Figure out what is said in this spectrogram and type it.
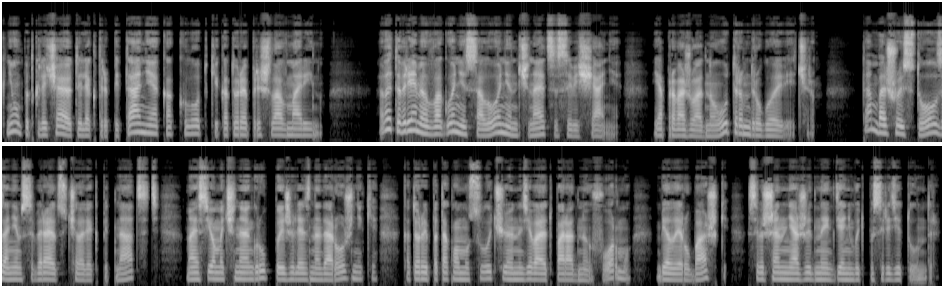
к нему подключают электропитание, как к лодке, которая пришла в Марину. А в это время в вагоне-салоне начинается совещание. Я провожу одно утром, другое вечером. Там большой стол, за ним собираются человек 15, моя съемочная группа и железнодорожники, которые по такому случаю надевают парадную форму, белые рубашки, совершенно неожиданные где-нибудь посреди тундры.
